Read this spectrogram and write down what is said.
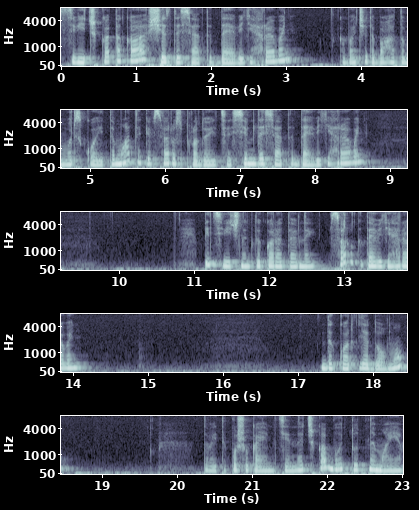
Свічка така 69 гривень. Бачите, багато морської тематики, все розпродається 79 гривень. Підсвічник декоративний 49 гривень. Декор для дому. Давайте пошукаємо цінничка, бо тут немає.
